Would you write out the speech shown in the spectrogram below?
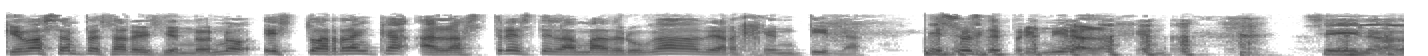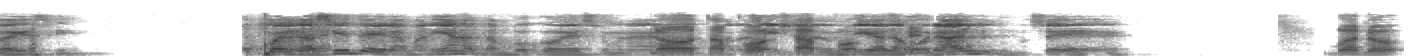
¿qué vas a empezar diciendo? No, esto arranca a las 3 de la madrugada de Argentina. Eso es deprimir a la gente. Sí, la verdad que sí. Bueno, a las 7 de la mañana tampoco es una no, tampoco, un día laboral, no sé. ¿eh? Bueno,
